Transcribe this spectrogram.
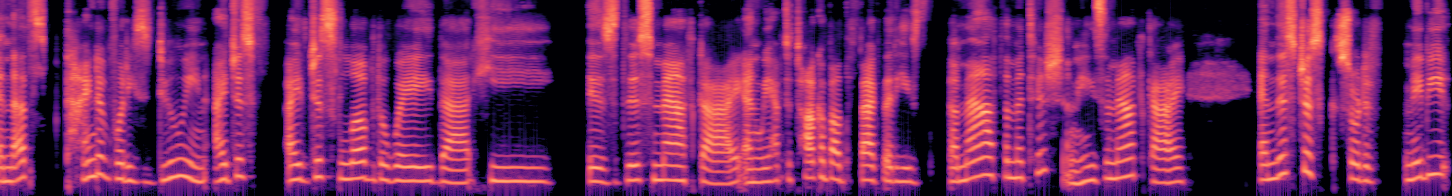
And that's kind of what he's doing. I just I just love the way that he is this math guy and we have to talk about the fact that he's a mathematician. He's a math guy. And this just sort of maybe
